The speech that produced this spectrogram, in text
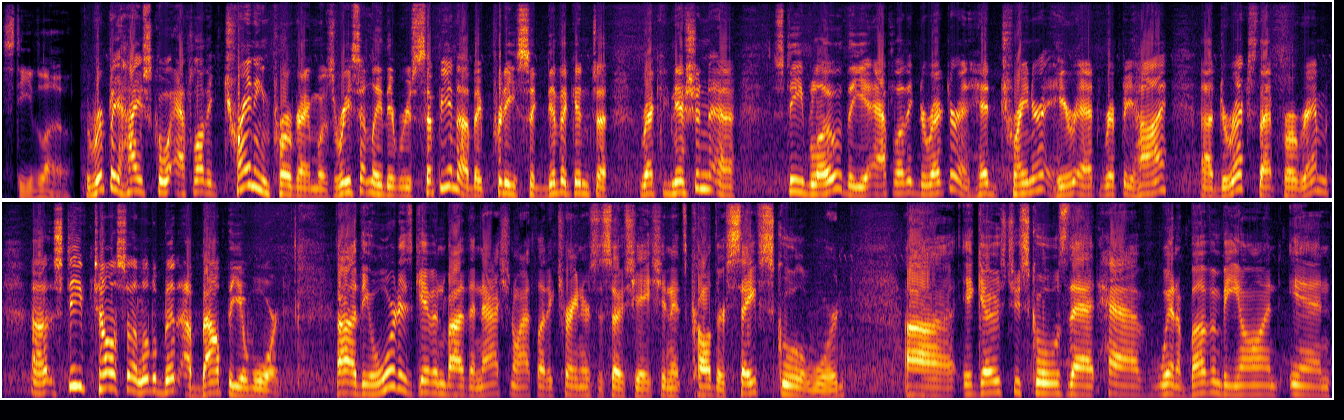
Steve Lowe. The Ripley High School Athletic Training Program was recently the recipient of a pretty significant uh, recognition. Uh, Steve Lowe, the athletic director and head trainer here at Ripley High, uh, directs that program. Uh, Steve, tell us a little bit about the award. Uh, the award is given by the National Athletic Trainers Association. It's called their Safe School Award. Uh, it goes to schools that have went above and beyond in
